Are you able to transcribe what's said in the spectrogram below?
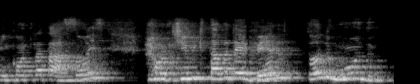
em contratações para um time que estava devendo todo mundo.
